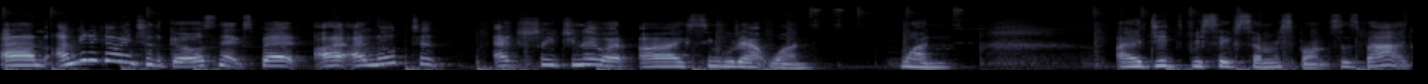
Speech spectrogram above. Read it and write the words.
Um, I'm going to go into the girls next, but I, I looked at actually, do you know what? I singled out one. One. I did receive some responses back,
